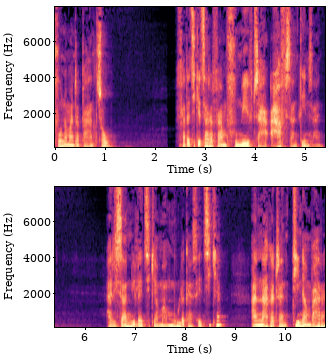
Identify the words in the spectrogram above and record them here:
foana mandra-pahantrao. Fantatsika tsara fa mifono hevitra hafa izany teny izany. Ary izany no ilaintsika mamolaka ny saintsika hanakatra ny tiana ambara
